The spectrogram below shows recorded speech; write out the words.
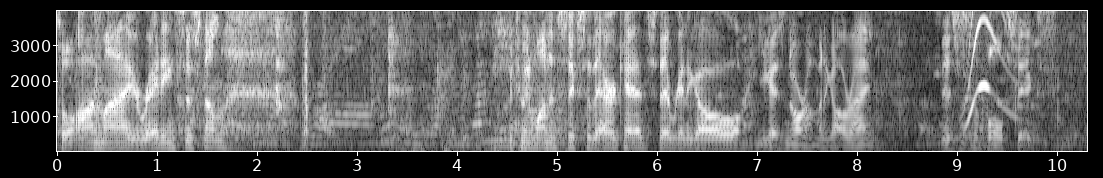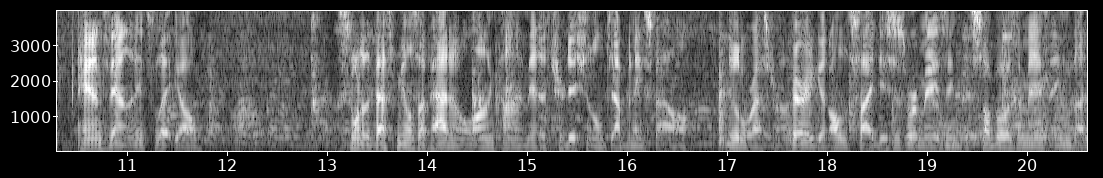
So on my rating system, between one and six of the Aircats, they were gonna go, you guys know where I'm gonna go, right? This is a full six. Hands down, it's lit, y'all. This is one of the best meals I've had in a long time at a traditional Japanese style noodle restaurant. Very good. All the side dishes were amazing. The soba was amazing. The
